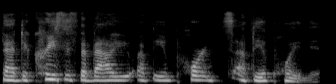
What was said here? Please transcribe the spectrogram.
that decreases the value of the importance of the appointment.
